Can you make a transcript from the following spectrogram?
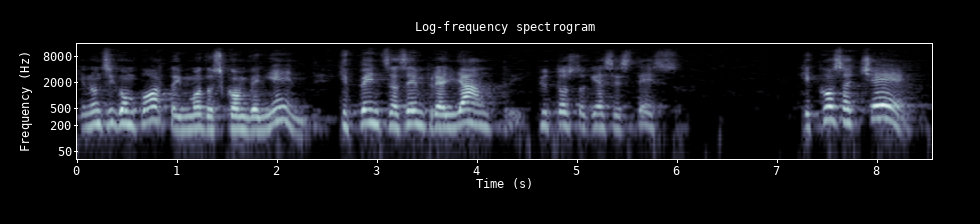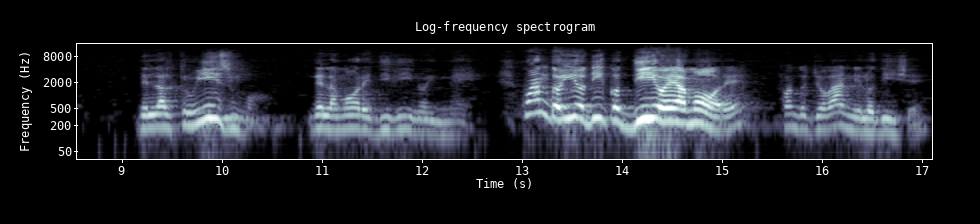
Che non si comporta in modo sconveniente, che pensa sempre agli altri piuttosto che a se stesso. Che cosa c'è dell'altruismo dell'amore divino in me. Quando io dico Dio è amore, quando Giovanni lo dice,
